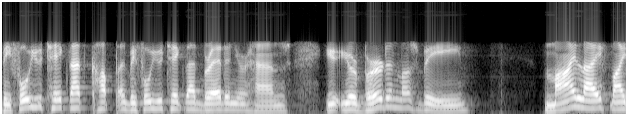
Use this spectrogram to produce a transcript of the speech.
Before you take that cup and before you take that bread in your hands, you, your burden must be my life, my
